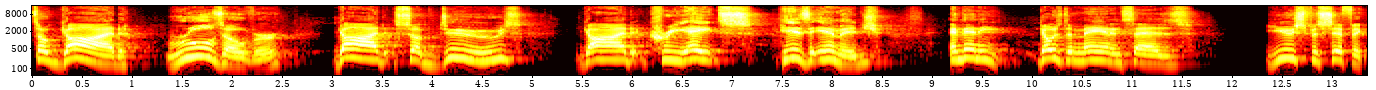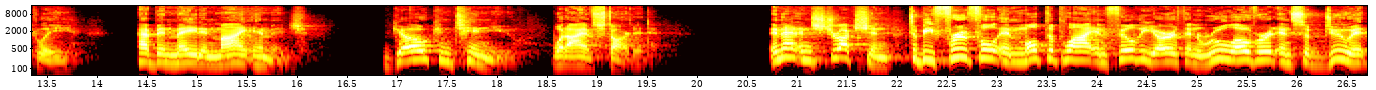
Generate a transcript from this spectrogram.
So God rules over, God subdues, God creates his image. And then he goes to man and says, You specifically have been made in my image. Go continue what I have started. In that instruction to be fruitful and multiply and fill the earth and rule over it and subdue it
